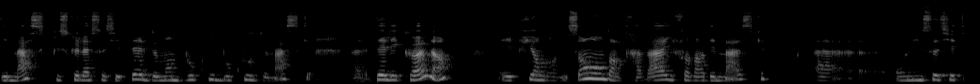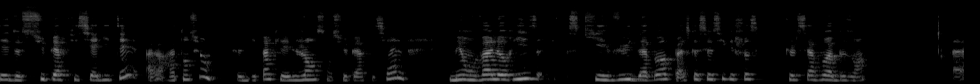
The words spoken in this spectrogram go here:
des, masques, puisque la société, elle demande beaucoup, beaucoup de masques euh, dès l'école, hein. Et puis en grandissant, dans le travail, il faut avoir des masques. Euh, on est une société de superficialité. Alors attention, je ne dis pas que les gens sont superficiels, mais on valorise ce qui est vu d'abord parce que c'est aussi quelque chose que le cerveau a besoin. Euh,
